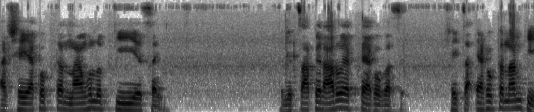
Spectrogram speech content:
আর সেই এককটার নাম হলো পিএসআই তাহলে চাপের আরও একটা একক আছে। সেই এককটার নাম কি?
